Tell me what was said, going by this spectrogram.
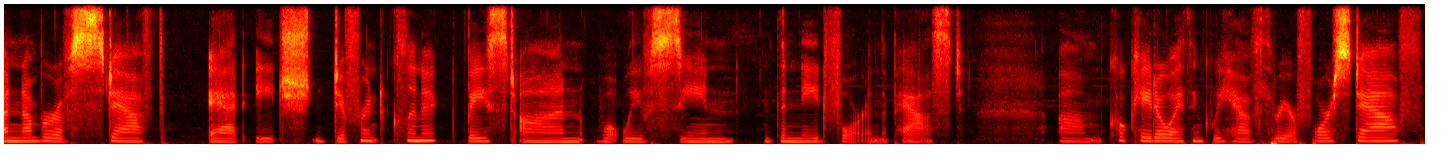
a number of staff at each different clinic based on what we've seen the need for in the past. Um, Cokato, I think we have three or four staff.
